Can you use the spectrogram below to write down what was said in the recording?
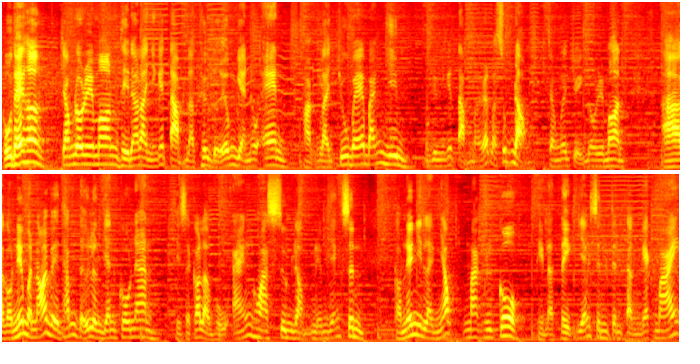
cụ thể hơn trong Doraemon thì đó là những cái tập là thư gửi ông già Noel hoặc là chú bé bán diêm một trong những cái tập mà rất là xúc động trong cái chuyện Doraemon à, còn nếu mà nói về thám tử lừng danh Conan thì sẽ có là vụ án hoa xương rồng đêm Giáng sinh còn nếu như là nhóc Mariko thì là tiệc Giáng sinh trên tầng gác mái.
